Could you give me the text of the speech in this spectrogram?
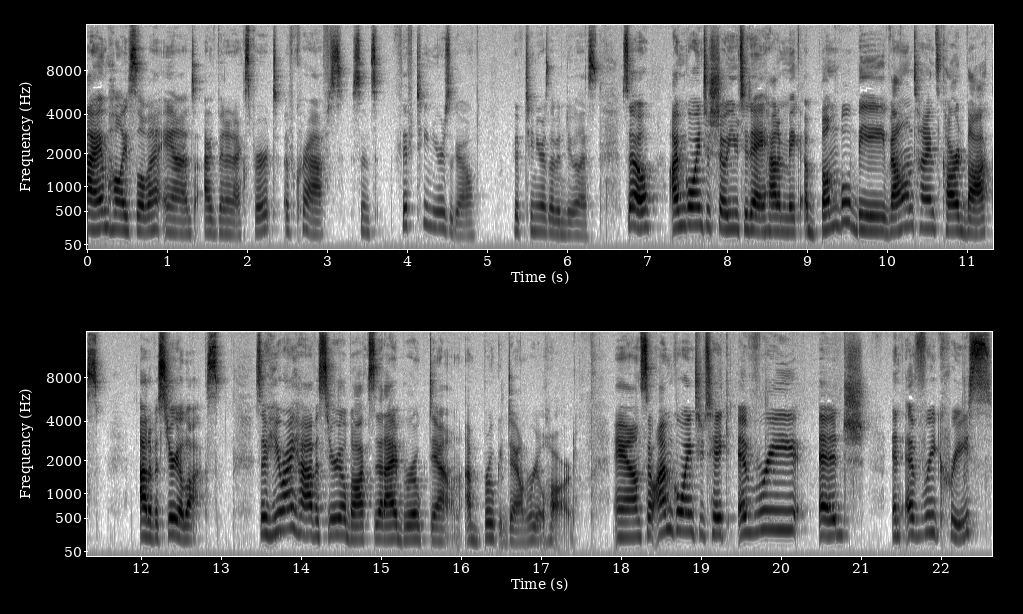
Hi, I'm Holly Silva, and I've been an expert of crafts since 15 years ago. 15 years I've been doing this. So, I'm going to show you today how to make a bumblebee Valentine's card box out of a cereal box. So, here I have a cereal box that I broke down. I broke it down real hard. And so, I'm going to take every edge and every crease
